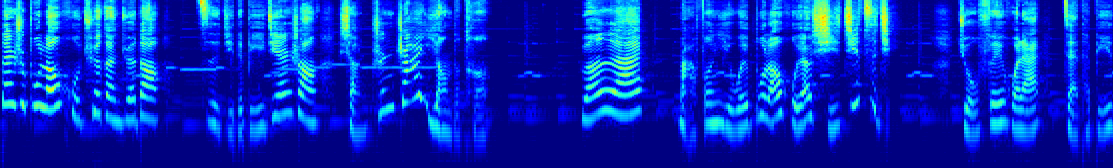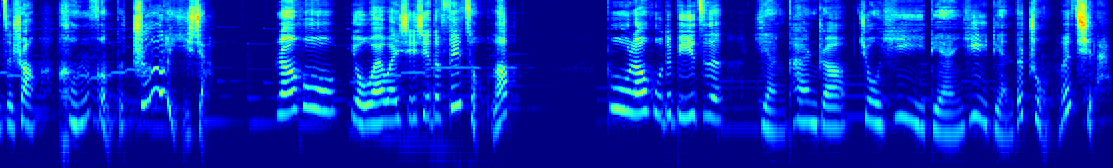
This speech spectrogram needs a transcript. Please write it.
但是布老虎却感觉到。自己的鼻尖上像针扎一样的疼，原来马蜂以为布老虎要袭击自己，就飞回来，在他鼻子上狠狠地蛰了一下，然后又歪歪斜斜地飞走了。布老虎的鼻子眼看着就一点一点的肿了起来，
